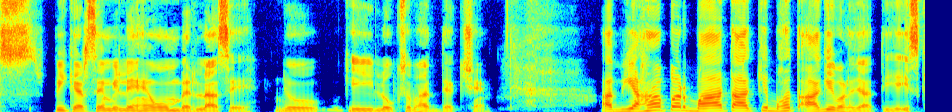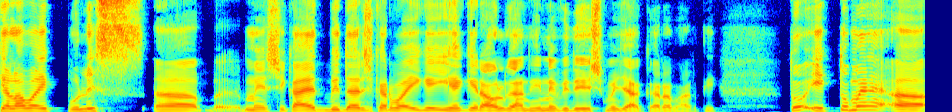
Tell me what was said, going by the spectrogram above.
स्पीकर से मिले हैं ओम बिरला से, जो कि लोकसभा अध्यक्ष हैं। अब यहाँ पर बात आके बहुत आगे बढ़ जाती है। इसके अलावा एक पुलिस आ, में शिकायत भी दर्ज करवाई गई है कि राहुल गांधी ने विदेश में जाकर भारतीय तो एक तो मैं आ,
